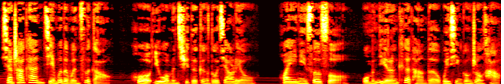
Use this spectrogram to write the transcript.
想查看节目的文字稿或与我们取得更多交流，欢迎您搜索我们“女人课堂”的微信公众号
